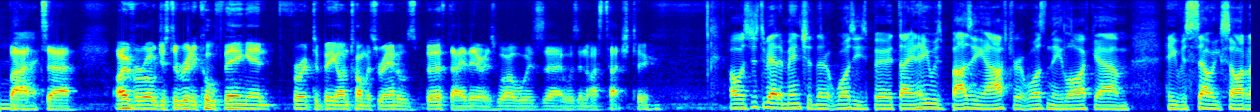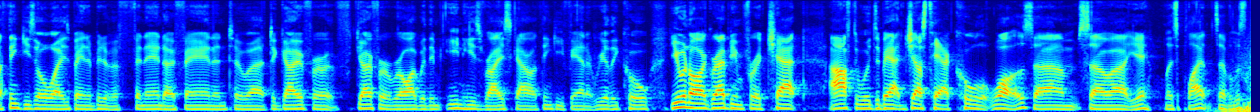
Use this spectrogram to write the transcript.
But uh, overall, just a really cool thing, and for it to be on Thomas Randall's birthday there as well was uh, was a nice touch too. I was just about to mention that it was his birthday, and he was buzzing after it, wasn't he? Like um, he was so excited. I think he's always been a bit of a Fernando fan, and to uh, to go for go for a ride with him in his race car, I think he found it really cool. You and I grabbed him for a chat afterwards about just how cool it was. Um, so uh, yeah, let's play it. Let's have a listen.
